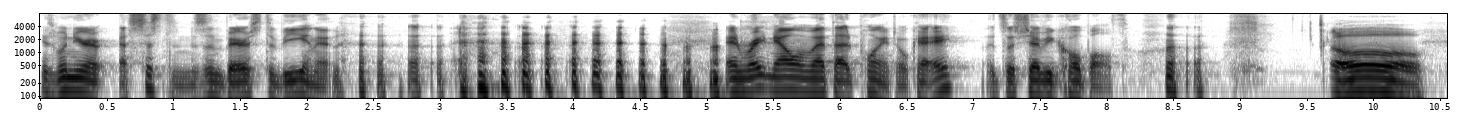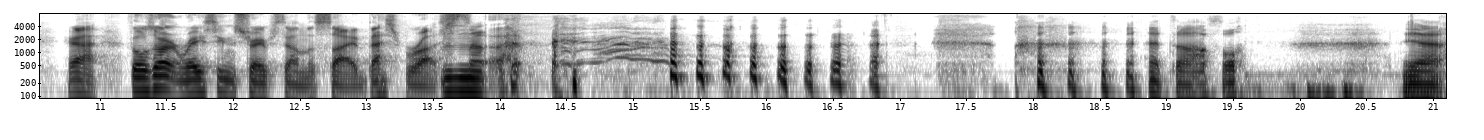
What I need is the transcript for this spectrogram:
is when your assistant is embarrassed to be in it." and right now I'm at that point. Okay, it's a Chevy Cobalt. Oh. Yeah, those aren't racing stripes down the side. That's rust. No. That's awful. Yeah.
